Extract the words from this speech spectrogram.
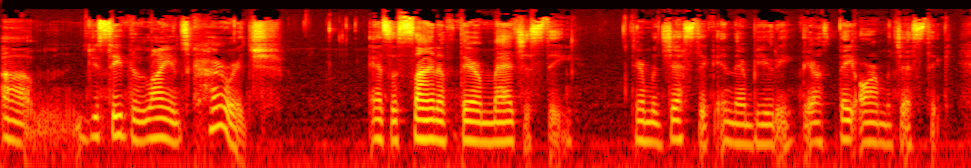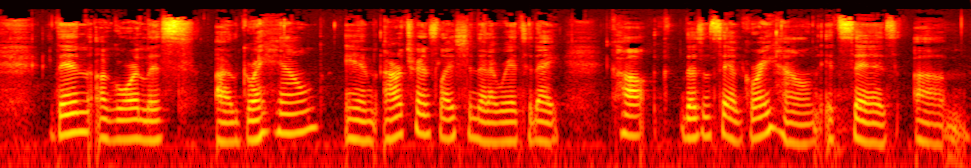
Um, you see the lion's courage as a sign of their majesty. They're majestic in their beauty. They are, they are majestic. Then Agur lists a greyhound. In our translation that I read today, call, doesn't say a greyhound. It says um,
